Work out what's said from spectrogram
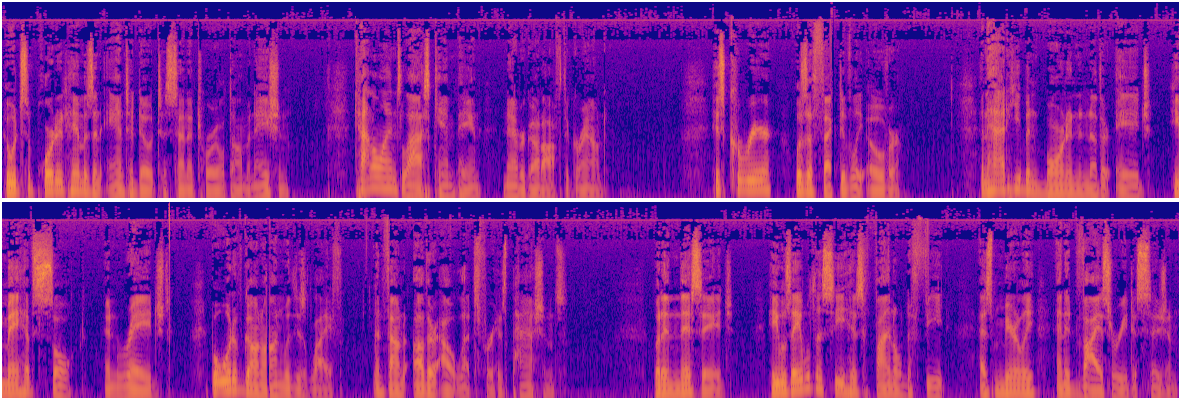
who had supported him as an antidote to senatorial domination, Catiline's last campaign never got off the ground. His career was effectively over, and had he been born in another age, he may have sulked and raged, but would have gone on with his life, and found other outlets for his passions. But in this age, he was able to see his final defeat as merely an advisory decision.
